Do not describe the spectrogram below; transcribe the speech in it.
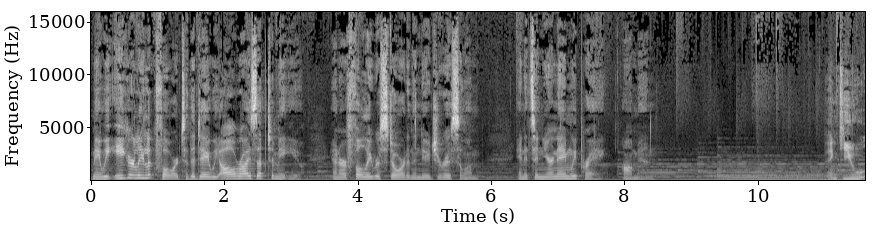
May we eagerly look forward to the day we all rise up to meet you and are fully restored in the New Jerusalem. And it's in your name we pray. Amen. Thank you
